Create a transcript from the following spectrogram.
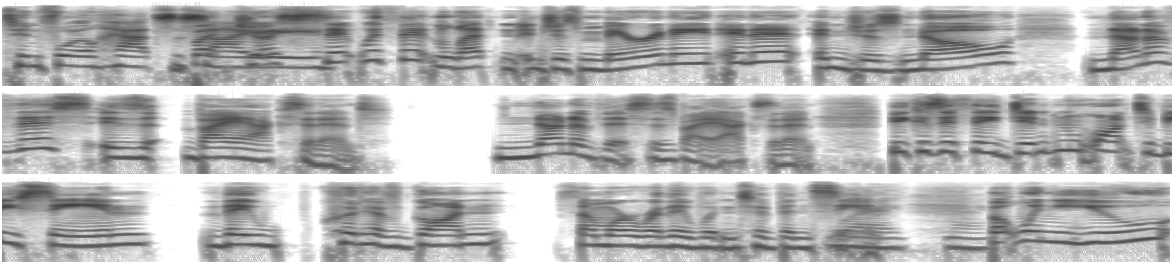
tinfoil hat society. But just sit with it and let and just marinate in it and just know none of this is by accident. None of this is by accident. Because if they didn't want to be seen, they could have gone somewhere where they wouldn't have been seen. Right, right. But when you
